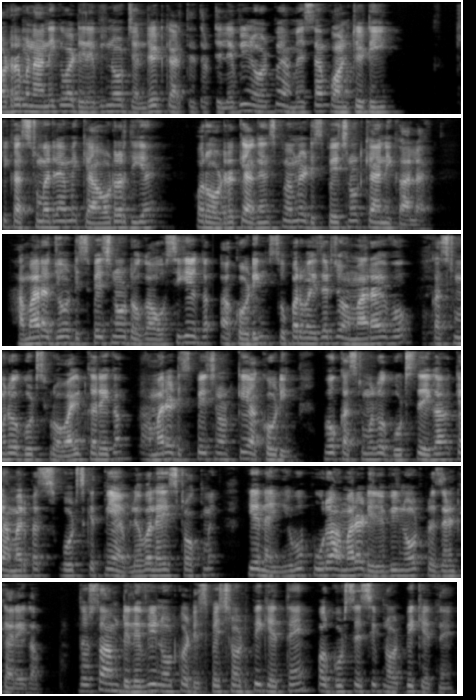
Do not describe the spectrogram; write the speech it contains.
ऑर्डर बनाने के बाद डिलीवरी नोट जनरेट करते हैं तो डिलीवरी नोट में हमेशा क्वांटिटी कि कस्टमर ने हमें क्या ऑर्डर दिया है और ऑर्डर के अगेंस्ट में हमने डिस्पैच नोट क्या निकाला है हमारा जो डिस्पैच नोट होगा, उसी के अकॉर्डिंग सुपरवाइजर जो हमारा है, वो कस्टमर को गुड्स प्रोवाइड करेगा। हमारे डिस्पैच नोट के अकॉर्डिंग वो कस्टमर को गुड्स देगा कि हमारे पास गुड्स कितनी अवेलेबल है स्टॉक में, ये नहीं है। वो पूरा हमारा डिलीवरी नोट प्रेजेंट करेगा। दोस्तों, हम डिलीवरी नोट को डिस्पैच नोट भी कहते हैं और गुड्स रिसिप्ट नोट भी कहते हैं।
